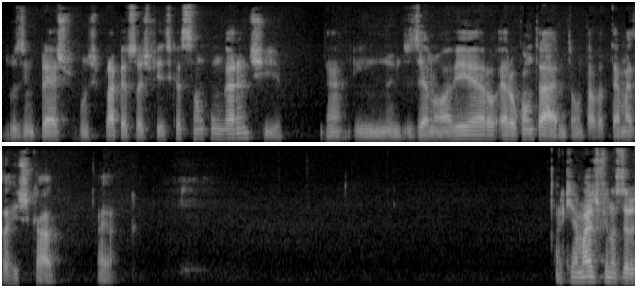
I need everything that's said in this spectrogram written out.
dos empréstimos para pessoas físicas são com garantia. Né? E no 19 era, era o contrário, então estava até mais arriscado. É. Aqui é mais financeira,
